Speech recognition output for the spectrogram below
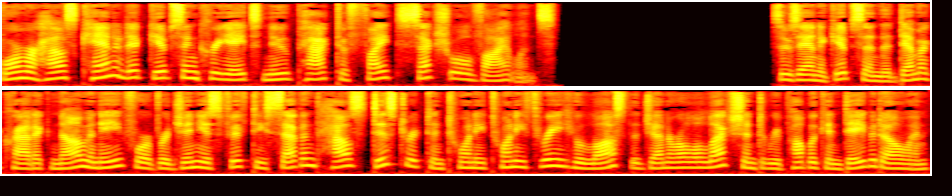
Former House candidate Gibson creates new PAC to fight sexual violence. Susanna Gibson, the Democratic nominee for Virginia's 57th House District in 2023, who lost the general election to Republican David Owen,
